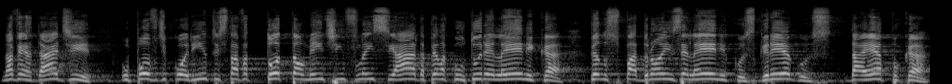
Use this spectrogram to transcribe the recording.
Na verdade, o povo de Corinto estava totalmente influenciada pela cultura helênica, pelos padrões helênicos, gregos da época.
